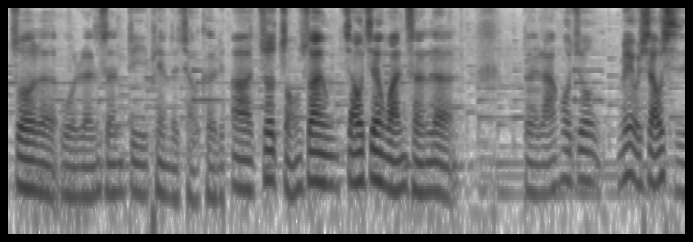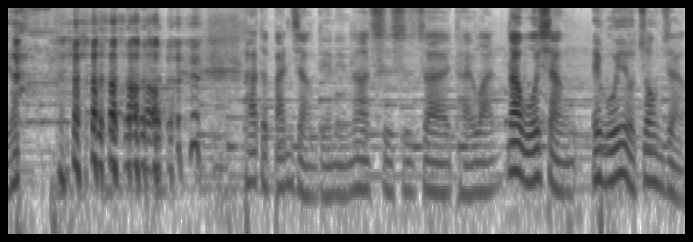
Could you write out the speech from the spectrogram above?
做了我人生第一片的巧克力啊，就总算交件完成了，对，然后就没有消息了。他的颁奖典礼那次是在台湾，那我想，哎，我也有中奖，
